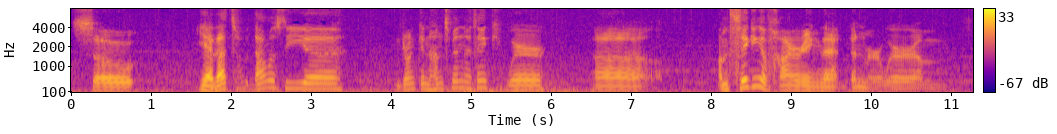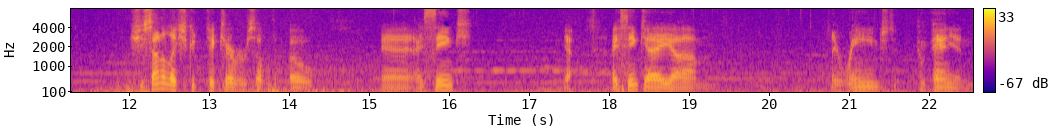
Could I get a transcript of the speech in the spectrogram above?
So, yeah, that's that was the uh, drunken huntsman, I think, where uh, I'm thinking of hiring that Dunmer, where um, she sounded like she could take care of herself with a bow, and I think, yeah, I think a um, a ranged companion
